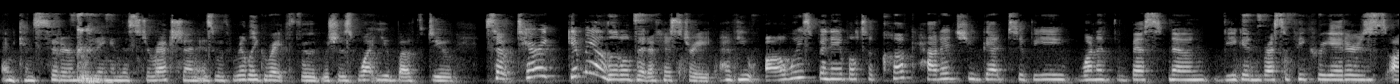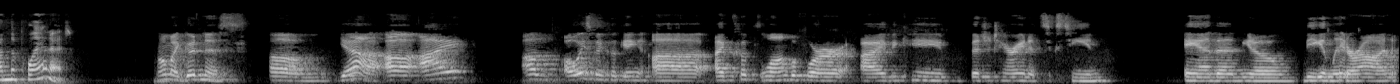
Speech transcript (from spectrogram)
and consider moving in this direction is with really great food, which is what you both do. So, Terry, give me a little bit of history. Have you always been able to cook? How did you get to be one of the best known vegan recipe creators on the planet? Oh my goodness. Um, yeah, uh, I I've always been cooking. Uh, I cooked long before I became vegetarian at 16, and then you know vegan later on.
